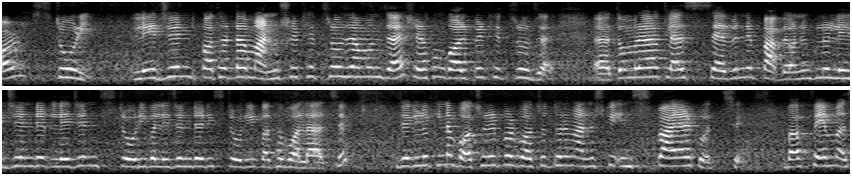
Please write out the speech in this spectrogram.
or story legend কথাটা মানুষের ক্ষেত্রেও যেমন যায়, সেরকম গল্পের ক্ষেত্রেও যায়। তোমরা ক্লাস সেভেনে পাবে অনেকগুলো লেজেন্ডের লেজেন্ড স্টোরি বা লেজেন্ডারি স্টোরির কথা বলা আছে, যেগুলো কিনা বছরের পর বছর ধরে মানুষকে ইন্সপায়ার করছে বা ফেমাস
